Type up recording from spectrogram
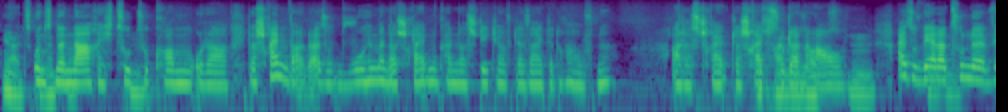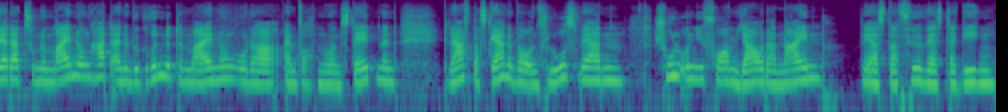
ja, uns eine Nachricht mhm. zuzukommen mhm. oder das schreiben wir, also wohin man das schreiben kann, das steht ja auf der Seite drauf, ne? Ah, das, schreib, das schreibst das du dann auch. Mhm. Also wer, ja, dazu eine, wer dazu eine Meinung hat, eine begründete Meinung oder einfach nur ein Statement, der darf das gerne bei uns loswerden. Schuluniform, ja oder nein? Wer ist dafür, wer ist dagegen?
